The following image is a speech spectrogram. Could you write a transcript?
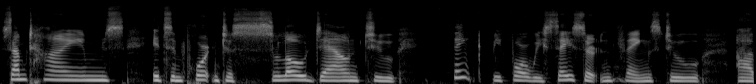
sometimes it's important to slow down to think before we say certain things to uh,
